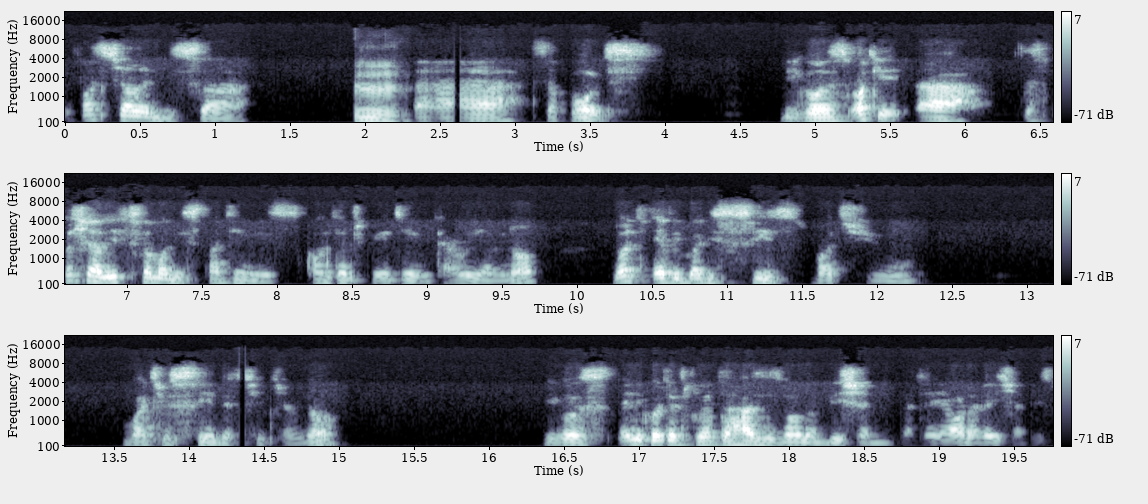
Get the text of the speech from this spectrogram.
the first challenge is uh, mm. uh support because okay uh especially if someone is starting his content creating career, you know, not everybody sees what you what you see in the future, you know, because any content creator has his own ambition. That hey, I want to reach at this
